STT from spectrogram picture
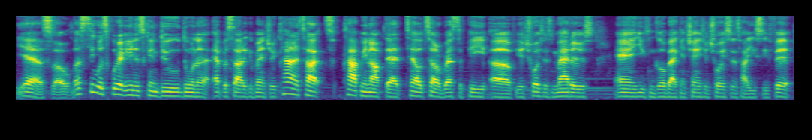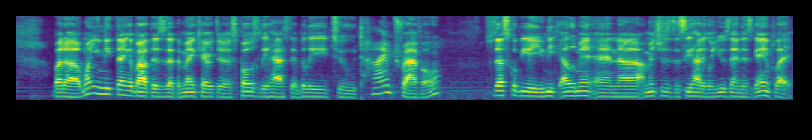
yeah. So let's see what Square Enix can do doing an episodic adventure, kind of copying off that Telltale recipe of your choices matters, and you can go back and change your choices how you see fit. But uh, one unique thing about this is that the main character supposedly has the ability to time travel. So that's going to be a unique element, and uh, I'm interested to see how they're going to use that in this gameplay.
